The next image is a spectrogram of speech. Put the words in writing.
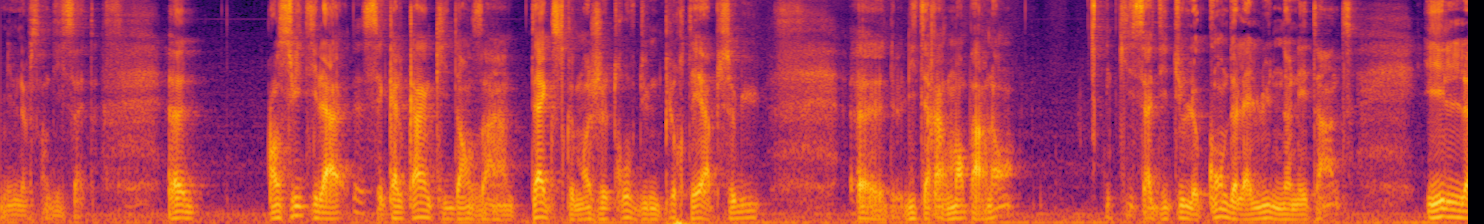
1917. Ensuite, il a, c'est quelqu'un qui, dans un texte que moi je trouve d'une pureté absolue, littérairement parlant, qui s'intitule Le conte de la lune non éteinte, il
